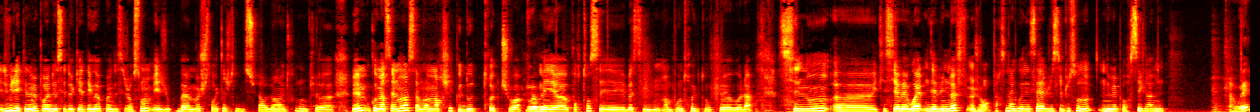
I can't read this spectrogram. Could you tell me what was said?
Et du coup, il a été nommé pour une de ces deux catégories, pour une de ces chansons. Et du coup, bah, moi, je trouvais que la chanson était super bien et tout. Donc, euh, même commercialement, ça a moins marché que d'autres trucs, tu vois. Ouais, ouais. Mais euh, pourtant, c'est bah, un bon truc, donc euh, voilà. Sinon, qu'est-ce qu'il y avait? Ouais, il y avait une meuf, genre personne la connaissait, je sais plus son nom, nommée pour 6 Grammy. Ah ouais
